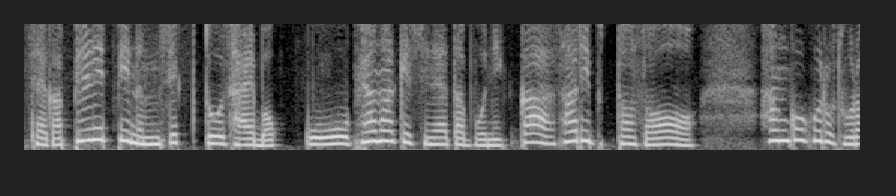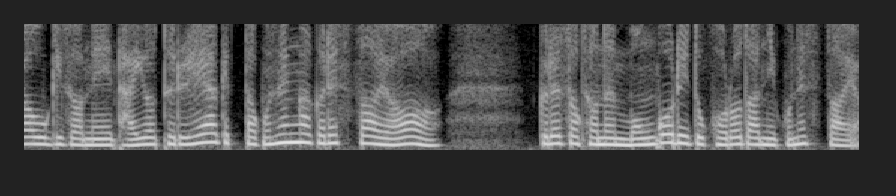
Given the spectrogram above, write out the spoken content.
제가 필리핀 음식도 잘 먹고 편하게 지내다 보니까 살이 붙어서 한국으로 돌아오기 전에 다이어트를 해야겠다고 생각을 했어요. 그래서 저는 먼 거리도 걸어 다니곤 했어요.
